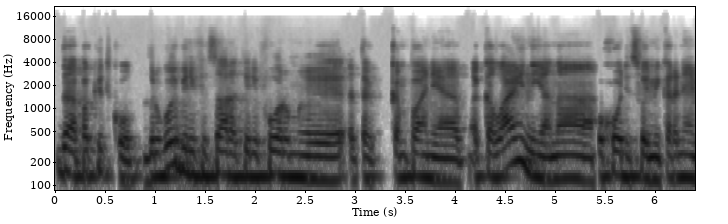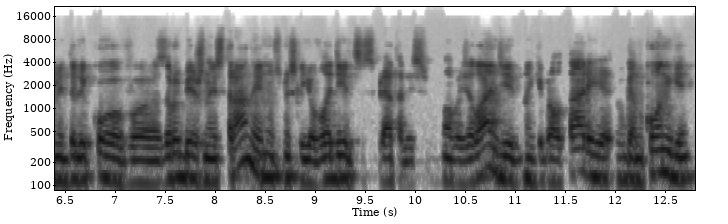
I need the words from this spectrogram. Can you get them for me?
Да, по квитку. Другой бенефициар этой реформы – это компания Ecoline, и она уходит своими корнями далеко в зарубежные страны, ну, в смысле, ее владельцы спрятались в Новой Зеландии, на Гибралтаре, в Гонконге.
